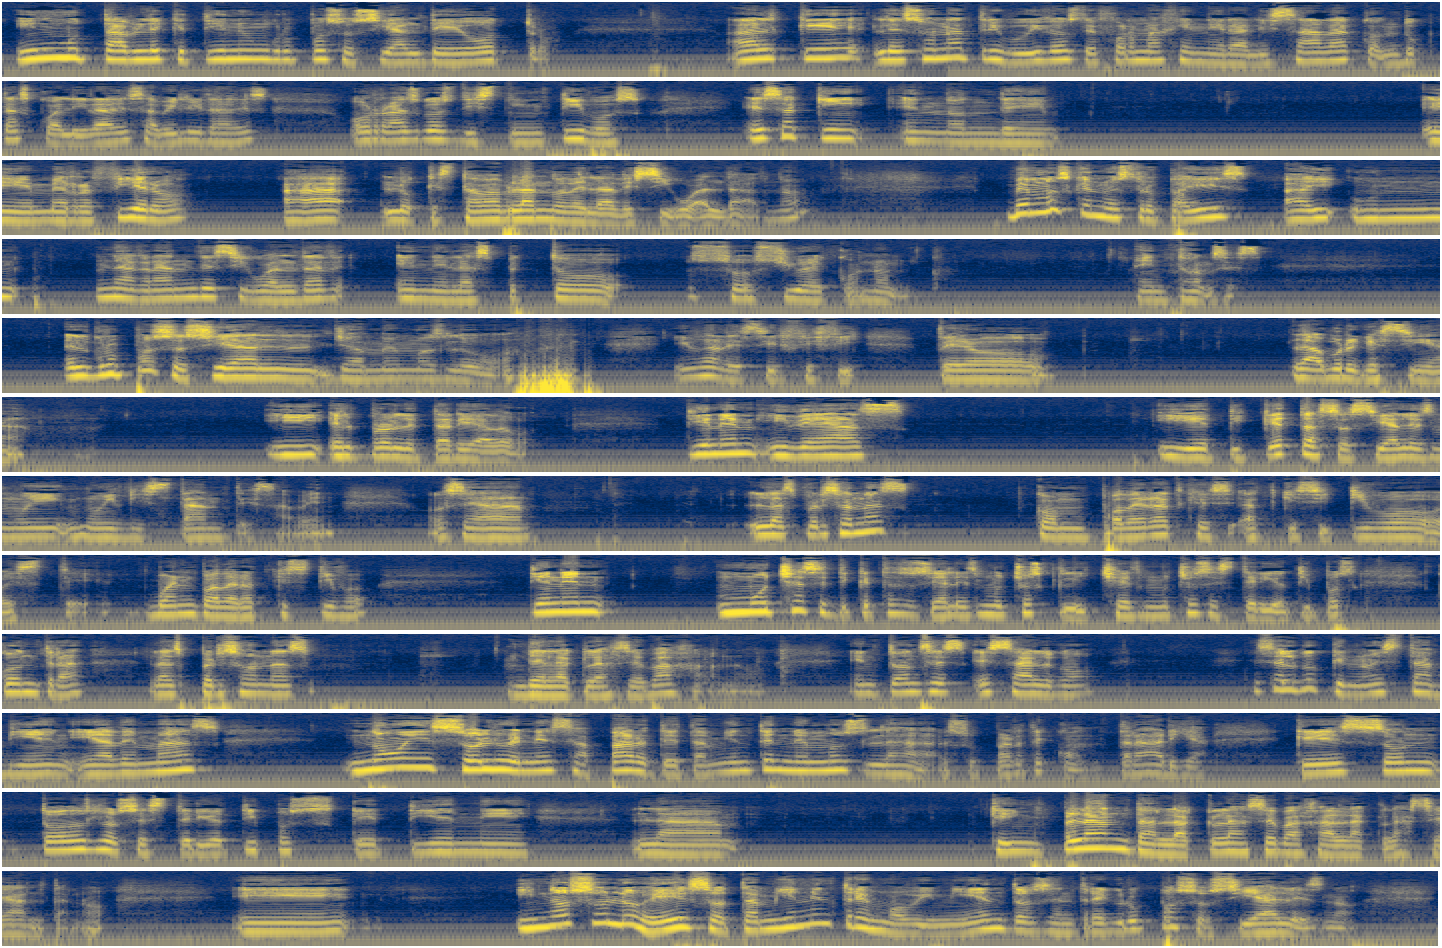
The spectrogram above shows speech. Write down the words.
inmutable que tiene un grupo social de otro, al que le son atribuidos de forma generalizada conductas, cualidades, habilidades o rasgos distintivos. Es aquí en donde eh, me refiero a lo que estaba hablando de la desigualdad, ¿no? Vemos que en nuestro país hay una gran desigualdad en el aspecto socioeconómico. Entonces, el grupo social, llamémoslo, iba a decir fifi, pero la burguesía y el proletariado tienen ideas y etiquetas sociales muy muy distantes, ¿saben? O sea, las personas con poder adquisitivo, este, buen poder adquisitivo, tienen muchas etiquetas sociales, muchos clichés, muchos estereotipos contra las personas de la clase baja, ¿no? Entonces es algo es algo que no está bien y además no es solo en esa parte, también tenemos la su parte contraria, que son todos los estereotipos que tiene la que implanta la clase baja a la clase alta, ¿no? Eh, y no solo eso, también entre movimientos, entre grupos sociales, ¿no?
